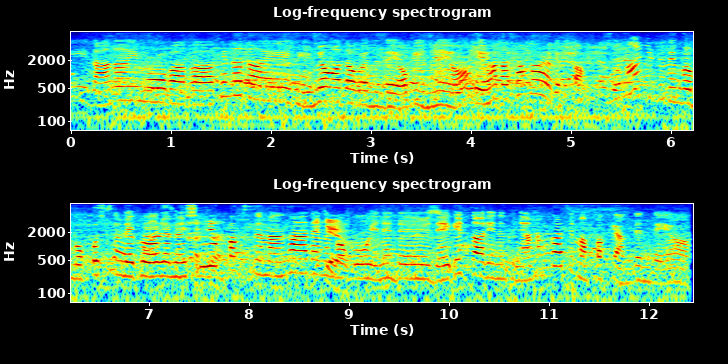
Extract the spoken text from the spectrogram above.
이 나나이모바가 캐나다에 그 유명하다고 했는데 여기 있네요. 얘 하나 사가야겠다. 된걸 먹고 싶은데 그러려면 16박스만 사야 되는 거고 얘네들 4개짜리는 그냥 한 가지 맛밖에 안 된대요.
